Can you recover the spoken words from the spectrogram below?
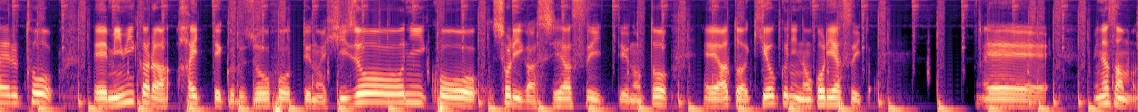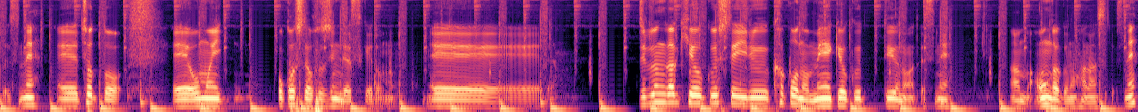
えると、え耳から入ってくる情報っていうのは非常にこう処理がしやすいっていうのと、えあとは記憶に残りやすいと。え皆さんもですね、えちょっと、え思い起こしてほしいんですけども、えー自分が記憶している過去の名曲っていうのはですねあ、まあ音楽の話ですね、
